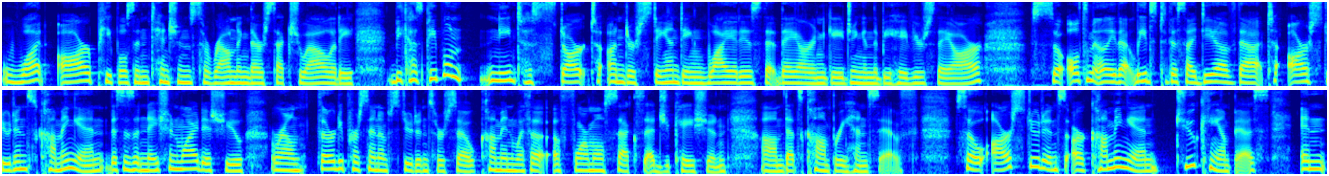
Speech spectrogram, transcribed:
what are people's intentions surrounding their sexuality? Because people need to start understanding why it is that they are engaging in the behaviors they are. So ultimately, ultimately, that leads to this idea of that our students coming in, this is a nationwide issue, around 30% of students or so come in with a, a formal sex education um, that's comprehensive. So our students are coming in to campus and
